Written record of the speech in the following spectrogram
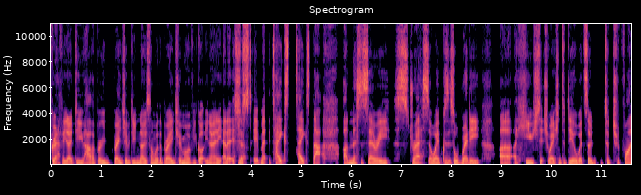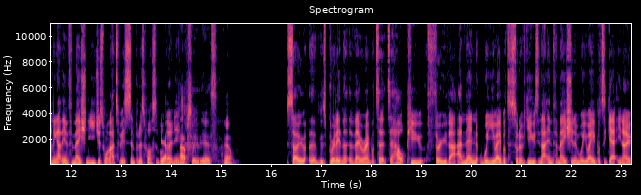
graphic you know do you have a brain tumor do you know someone with a brain tumor have you got you know any and it's just yeah. it, it, takes takes that unnecessary stress away because it's already uh, a huge situation to deal with so to, to, finding out the information you just want that to be as simple as possible yeah, don't you absolutely is yeah so uh, it was brilliant that they were able to to help you through that. And then were you able to sort of using that information and were you able to get you know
